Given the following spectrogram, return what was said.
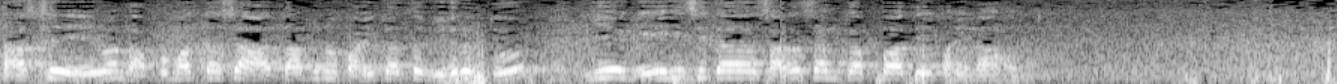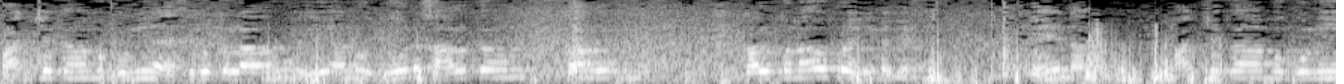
තස්ස ඒවං අපමත්තස ආතාපිනෝ පහිතස්ස විහෙරතෝ යේ ගේහිසිත සරසංකප්පාතේ පහිනා හොಂತಿ පංචකාම ගුණය ඇසුරු කළා වූ ඒ අනුව දුවන සල්කම් කල්පනාව ප්‍රහීන වෙනවා. එහෙනම් පංචකාම ගුණය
